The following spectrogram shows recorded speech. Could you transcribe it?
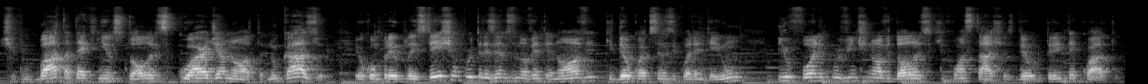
tipo bata até 500 dólares, guarde a nota. No caso, eu comprei o PlayStation por 399, que deu 441, e o fone por 29 dólares, que com as taxas deu 34.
